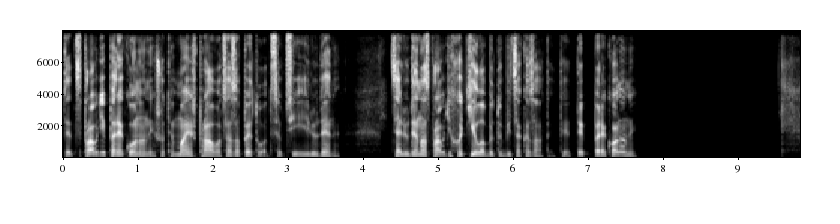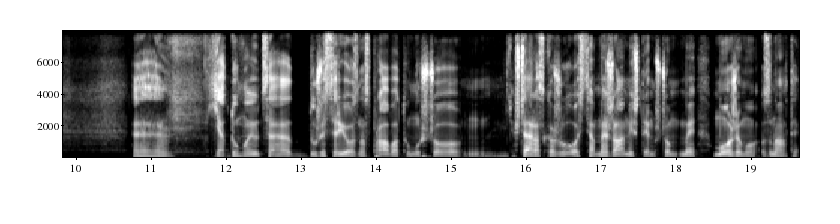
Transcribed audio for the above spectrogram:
Ти справді переконаний, що ти маєш право це запитуватися в цієї людини. Ця людина справді хотіла би тобі це казати. Ти, ти переконаний? Е, я думаю, це дуже серйозна справа, тому що, ще раз кажу, ось ця межа між тим, що ми можемо знати,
